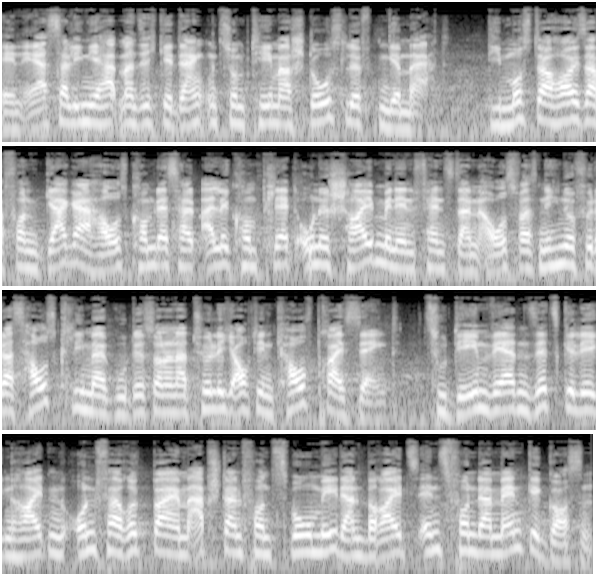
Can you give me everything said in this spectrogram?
In erster Linie hat man sich Gedanken zum Thema Stoßlüften gemacht. Die Musterhäuser von Gaga Haus kommen deshalb alle komplett ohne Scheiben in den Fenstern aus, was nicht nur für das Hausklima gut ist, sondern natürlich auch den Kaufpreis senkt. Zudem werden Sitzgelegenheiten unverrückbar im Abstand von zwei Metern bereits ins Fundament gegossen.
